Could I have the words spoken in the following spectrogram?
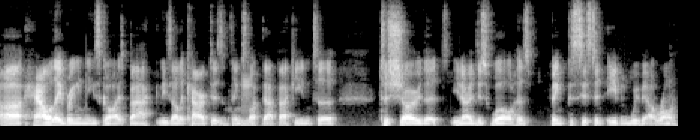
uh, how are they bringing these guys back, these other characters and things Mm. like that, back in to show that you know this world has been persistent even without Ron.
